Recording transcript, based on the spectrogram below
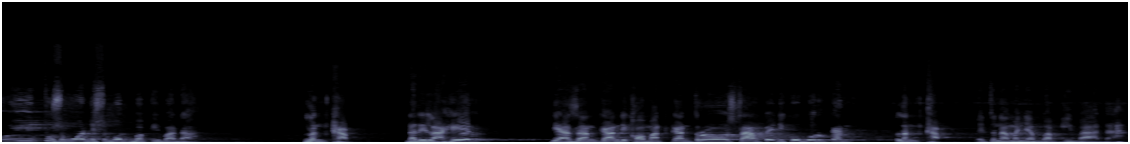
Oh, itu semua disebut bab ibadah. Lengkap. Dari lahir, diazankan, dikomatkan, terus sampai dikuburkan lengkap. Itu namanya bab ibadah.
